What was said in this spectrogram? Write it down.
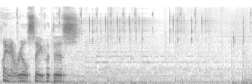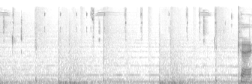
Playing it real safe with this. Okay,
